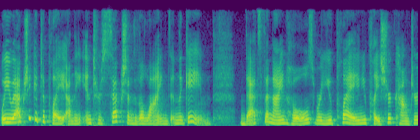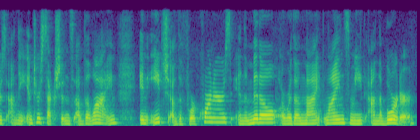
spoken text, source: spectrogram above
Well, you actually get to play on the intersections of the lines in the game. That's the nine holes where you play and you place your counters on the intersections of the line in each of the four corners, in the middle, or where the lines meet on the border.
